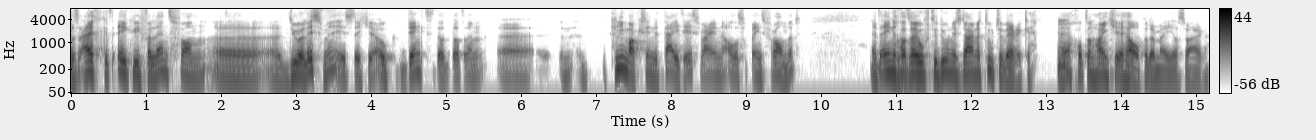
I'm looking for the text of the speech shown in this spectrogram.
dat is eigenlijk het equivalent van eh, eh, dualisme, is dat je ook denkt dat, dat er een, eh, een, climax in de tijd is, waarin alles opeens verandert. En het enige wat wij hoeven te doen is daar naartoe te werken. Hè? God een handje helpen daarmee, als het ware.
